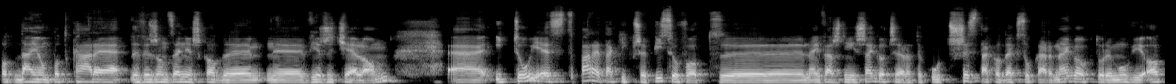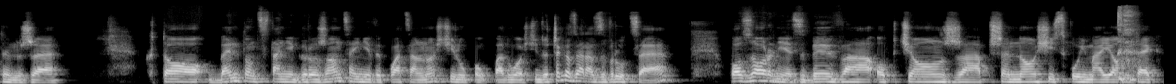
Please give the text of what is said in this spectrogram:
poddają pod karę wyrządzenie szkody e, wierzycielom. E, I tu jest parę takich przepisów od e, najważniejszego, czy artykułu 300 kodeksu karnego, który mówi o tym, że kto będąc w stanie grożącej niewypłacalności lub upadłości, do czego zaraz wrócę, pozornie zbywa, obciąża, przenosi swój majątek,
